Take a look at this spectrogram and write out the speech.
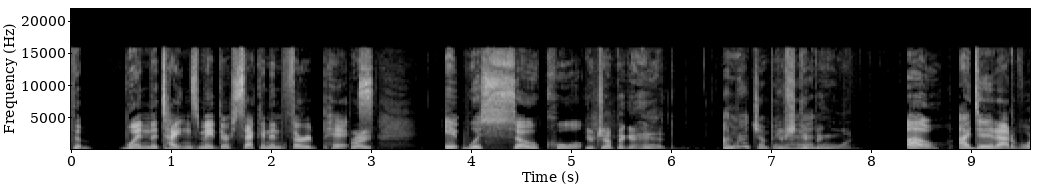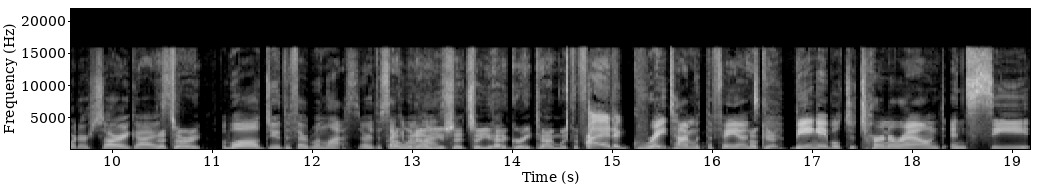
the, when the Titans made their second and third picks. Right. It was so cool. You're jumping ahead. I'm not jumping You're ahead. skipping one. Oh, I did it out of order. Sorry, guys. That's all right. well, I'll do the third one last or the Oh, second well, one no, last. you said so. You had a great time with the fans. I had a great time with the fans. Okay. Being able to turn around and see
